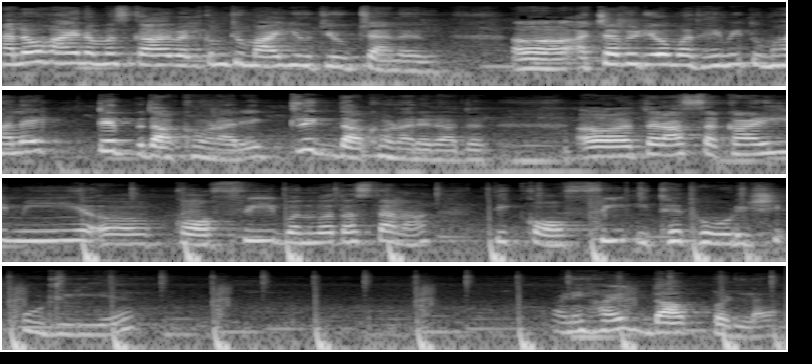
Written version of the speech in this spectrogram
हॅलो हाय नमस्कार. Welcome to my YouTube channel आजच्या व्हिडिओमध्ये मी तुम्हाला एक टिप दाखवणार आहे एक ट्रिक दाखवणार आहे रादर तर आज सकाळी मी कॉफी बनवत असताना ती कॉफी इथे थोडीशी उडली आहे. आणि हा एक डाग पडलाय.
